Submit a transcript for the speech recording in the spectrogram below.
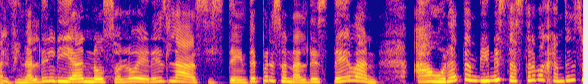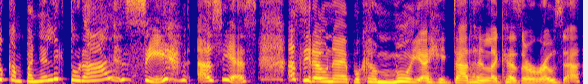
Al final del día, no solo eres la asistente personal de Esteban, ahora también estás trabajando en su campaña electoral. Sí, así es. Ha sido una época muy agitada en la Casa Rosa.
